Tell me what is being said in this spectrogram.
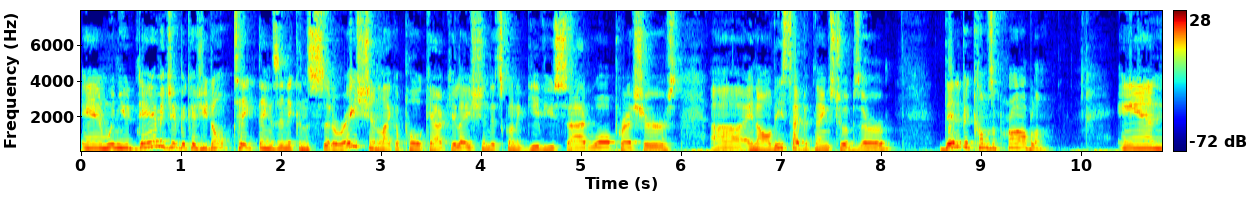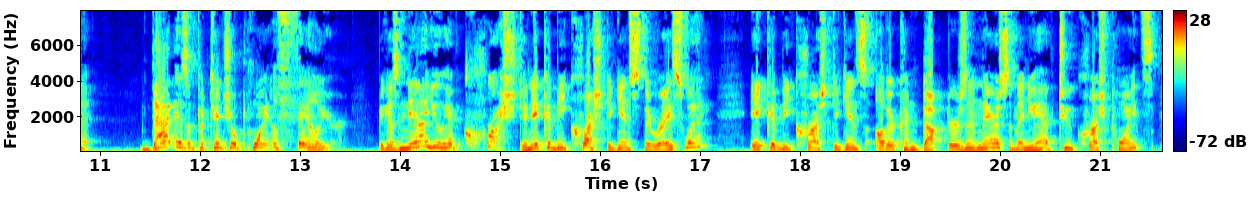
And when you damage it because you don't take things into consideration, like a pull calculation that's going to give you sidewall pressures uh, and all these type of things to observe, then it becomes a problem. And that is a potential point of failure because now you have crushed, and it could be crushed against the raceway. It could be crushed against other conductors in there, so then you have two crush points.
